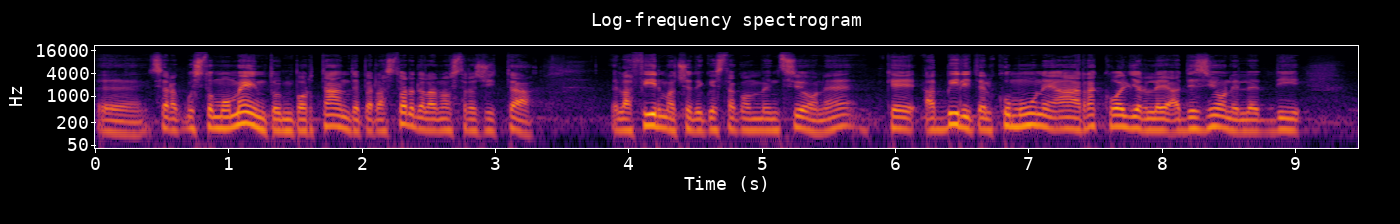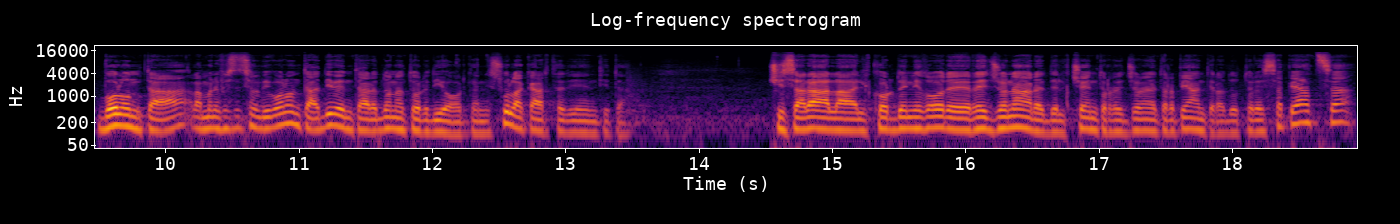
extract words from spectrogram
eh, sarà questo momento importante per la storia della nostra città la firma cioè di questa convenzione che abilita il Comune a raccogliere le adesioni di volontà, la manifestazione di volontà a diventare donatore di organi sulla carta d'identità. Ci sarà la, il coordinatore regionale del centro regionale trapianti, la dottoressa Piazza,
